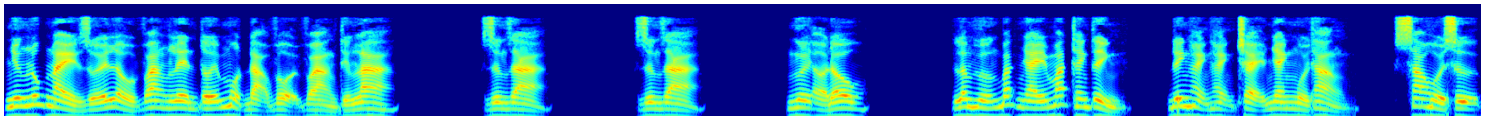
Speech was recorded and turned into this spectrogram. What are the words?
Nhưng lúc này dưới lầu vang lên tới một đạo vội vàng tiếng la. Dương già! Dương già! Ngươi ở đâu? Lâm hướng bắt nháy mắt thanh tỉnh, đinh hạnh hạnh chạy nhanh ngồi thẳng, sao hồi sự,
